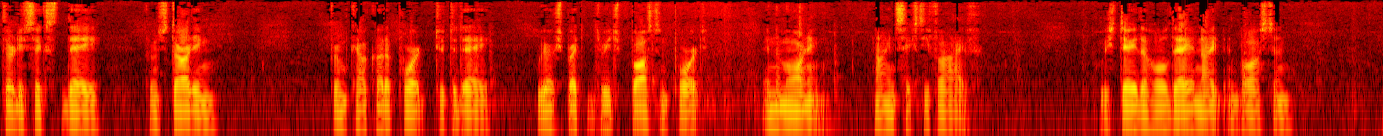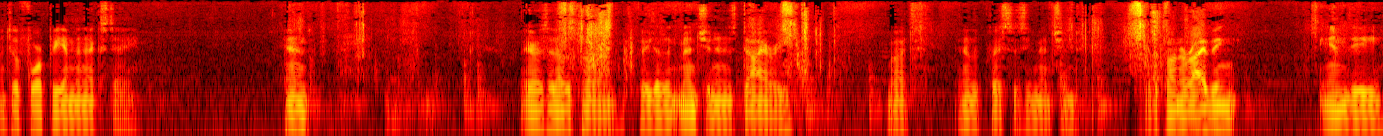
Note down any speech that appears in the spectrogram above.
36th day from starting from Calcutta port to today. We are expected to reach Boston port in the morning, 9.65. We stayed the whole day and night in Boston until 4 p.m. the next day. And there's another poem that he doesn't mention in his diary, but in other places he mentioned that upon arriving in the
